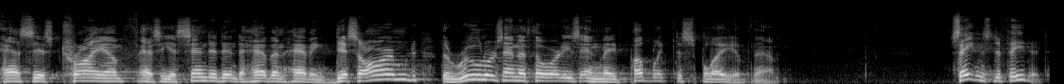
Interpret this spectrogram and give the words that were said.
has this triumph as he ascended into heaven, having disarmed the rulers and authorities and made public display of them. Satan's defeated.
